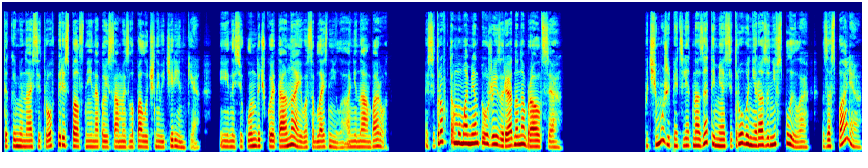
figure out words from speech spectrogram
Так именно Осетров переспал с ней на той самой злополучной вечеринке. И на секундочку это она его соблазнила, а не наоборот. Осетров к тому моменту уже изрядно набрался. Почему же пять лет назад имя Осетрова ни разу не всплыло? Заспали?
